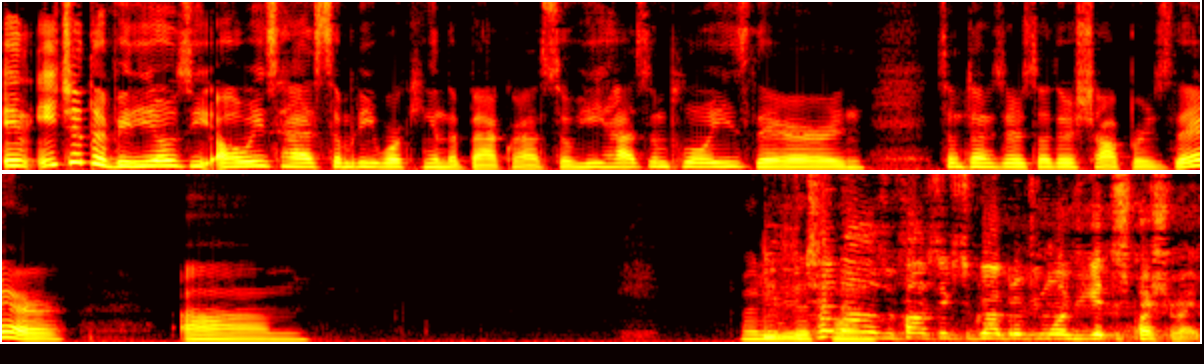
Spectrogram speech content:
in each of the videos, he always has somebody working in the background. So he has employees there, and sometimes there's other shoppers there. Um, is this ten dollars and five cents to grab whatever you want if you get this question right.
